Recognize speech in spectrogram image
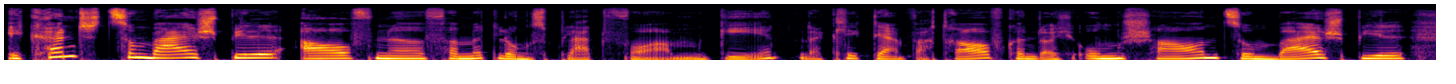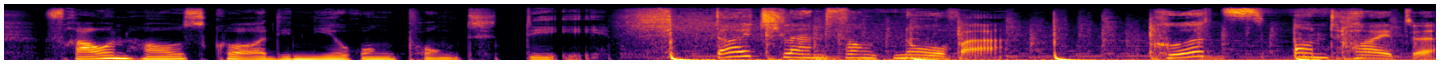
Ihr könnt zum Beispiel auf eine Vermittlungsplattform gehen. Da klickt ihr einfach drauf, könnt euch umschauen, zum Beispiel frauenhauskoordinierung.de. Deutschlandfunk Nova. Kurz und heute.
